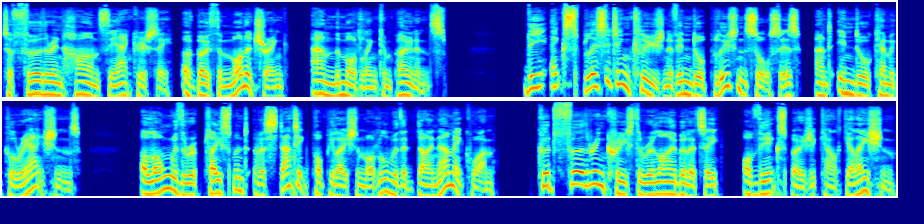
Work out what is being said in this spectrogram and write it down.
to further enhance the accuracy of both the monitoring and the modelling components. The explicit inclusion of indoor pollutant sources and indoor chemical reactions, along with the replacement of a static population model with a dynamic one, could further increase the reliability of the exposure calculation.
